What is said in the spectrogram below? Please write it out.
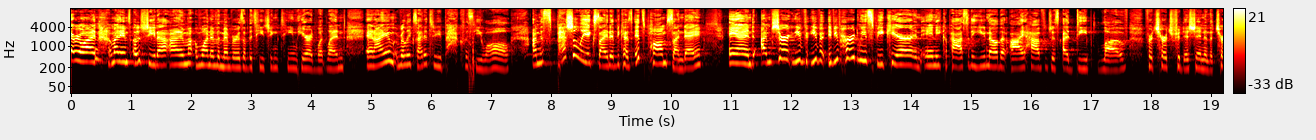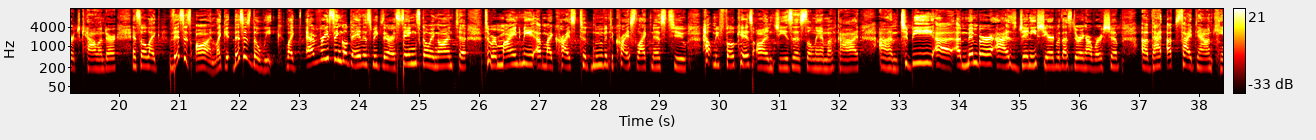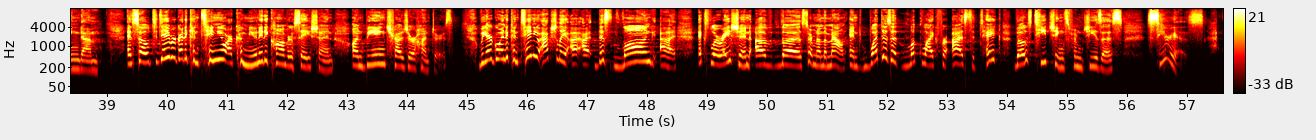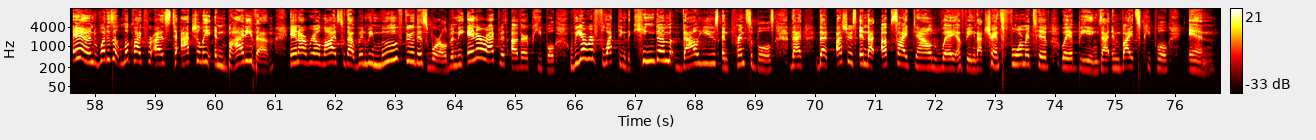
Everyone, my name's Osheta. I'm one of the members of the teaching team here at Woodland, and I am really excited to be back with you all. I'm especially excited because it's Palm Sunday, and I'm sure you've, you've, if you've heard me speak here in any capacity, you know that I have just a deep love for church tradition and the church calendar. And so, like, this is on. Like, this is the week. Like, every single day this week, there are things going on to, to remind me of my Christ, to move into Christ likeness, to help me focus on Jesus, the Lamb of God, um, to be uh, a member, as Jenny shared with us during our worship, of that upside down kingdom. And so, today we're going to continue our community conversation on being treasure hunters. We are going to continue actually uh, uh, this long uh, exploration of the Sermon on the Mount and what does it look like for us to take those teachings from Jesus serious. And what does it look like for us to actually embody them in our real lives so that when we move through this world, when we interact with other people, we are reflecting the kingdom values and principles that, that ushers in that upside down way of being, that transformative way of being that invites people in.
